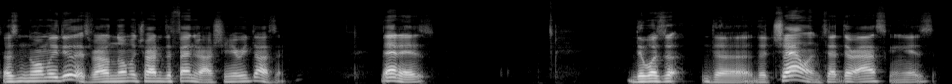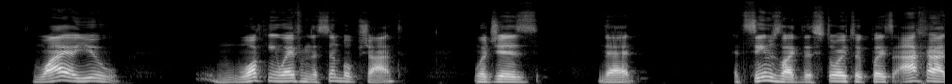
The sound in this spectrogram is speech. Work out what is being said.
doesn't normally do this. Rather normally try to defend Rashi. Here he doesn't. That is, there was a the the challenge that they're asking is why are you walking away from the simple pshat, which is that it seems like the story took place after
